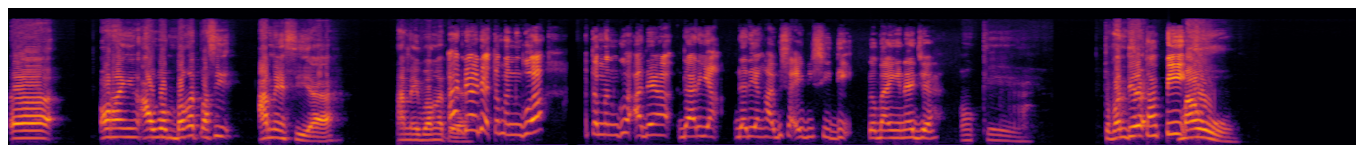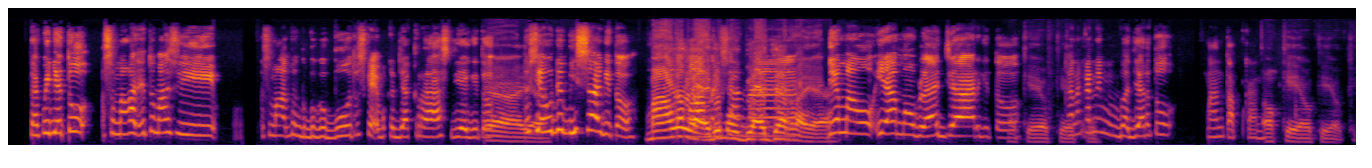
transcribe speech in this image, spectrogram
Eh orang yang awam banget pasti aneh sih ya. Aneh banget ya. Ada ada temen gue, temen gue ada dari yang dari yang nggak bisa ABCD, lo bayangin aja. Oke. Cuman dia Tapi mau. tapi dia tuh semangat itu masih semangat menggebu-gebu terus kayak bekerja keras dia gitu. Ya, Terus ya. ya udah bisa gitu. Mau lama-lama lah, di dia mau belajar lah ya. Dia mau ya mau belajar gitu. Oke, oke. Karena oke. kan yang belajar tuh mantap kan. Oke, oke, oke.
